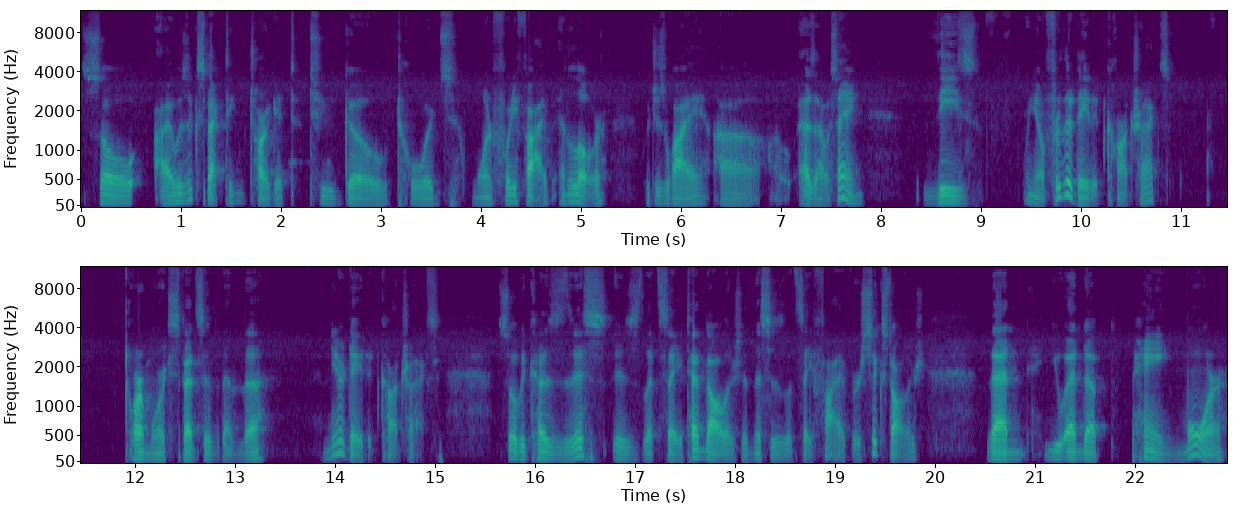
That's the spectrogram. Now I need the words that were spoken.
so I was expecting target to go towards 145 and lower, which is why, uh, as I was saying, these you know further dated contracts are more expensive than the near dated contracts. So because this is let's say $10 and this is let's say 5 or $6, then you end up paying more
